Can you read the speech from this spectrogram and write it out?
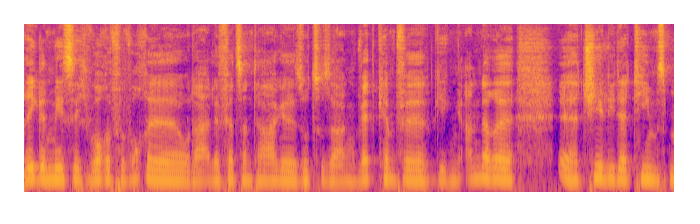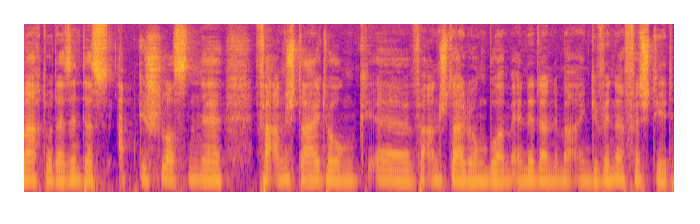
regelmäßig Woche für Woche oder alle 14 Tage sozusagen Wettkämpfe gegen andere äh, Cheerleader-Teams macht? Oder sind das abgeschlossene Veranstaltungen, äh, Veranstaltungen, wo am Ende dann immer ein Gewinner feststeht?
